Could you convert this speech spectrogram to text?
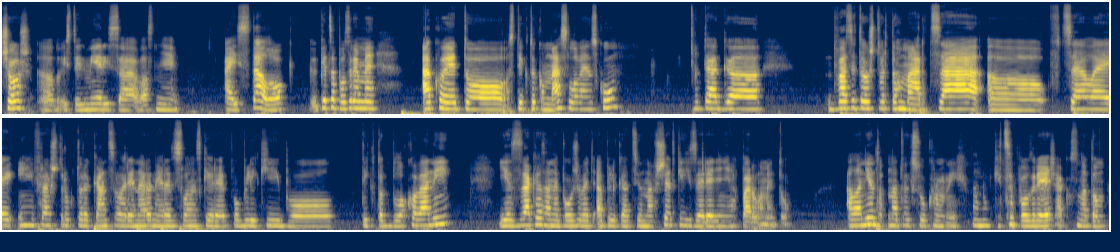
Čož e, do istej miery sa vlastne aj stalo. Keď sa pozrieme, ako je to s TikTokom na Slovensku, tak 24. E, marca e, v celej infraštruktúre Kancelárie Národnej rady Slovenskej republiky bol TikTok blokovaný. Je zakázané používať aplikáciu na všetkých zariadeniach parlamentu ale nie na tvojich súkromných. Ano. Keď sa pozrieš, ako sú na tom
